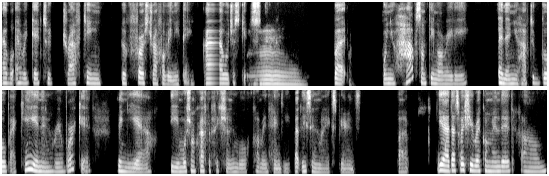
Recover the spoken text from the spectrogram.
I will ever get to drafting the first draft of anything. I will just get mm. But when you have something already, and then you have to go back in and rework it, then yeah, the emotional craft of fiction will come in handy, at least in my experience. But yeah, that's what she recommended. Um,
